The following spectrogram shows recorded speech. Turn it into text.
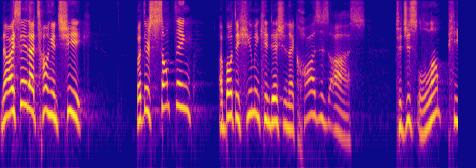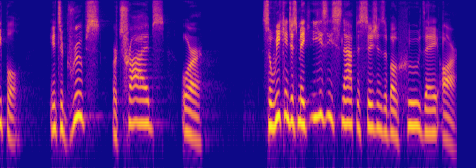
Now, I say that tongue in cheek, but there's something about the human condition that causes us to just lump people into groups or tribes or so we can just make easy snap decisions about who they are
